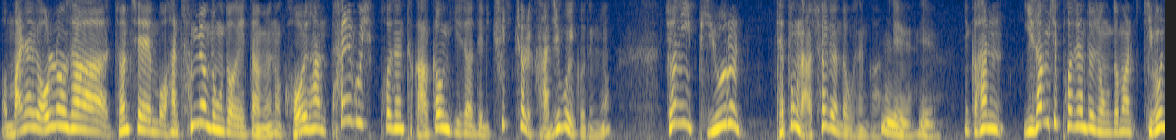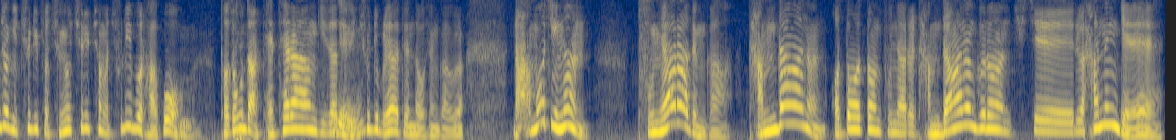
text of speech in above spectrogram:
어, 만약에 언론사 전체 뭐한 천 명 정도가 있다면 거의 한 8, 90% 가까운 기자들이 출입처를 가지고 있거든요. 저는 이 비율을 대폭 낮춰야 된다고 생각합니다. 예, 예. 그러니까 한 20, 30% 정도만 기본적인 출입처, 중요 출입처만 출입을 하고 음. 더더군다나 베테랑 기자들이 예. 출입을 해야 된다고 생각하고요. 나머지는 분야라든가 담당하는 어떤 어떤 분야를 담당하는 그런 취재를 하는 게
